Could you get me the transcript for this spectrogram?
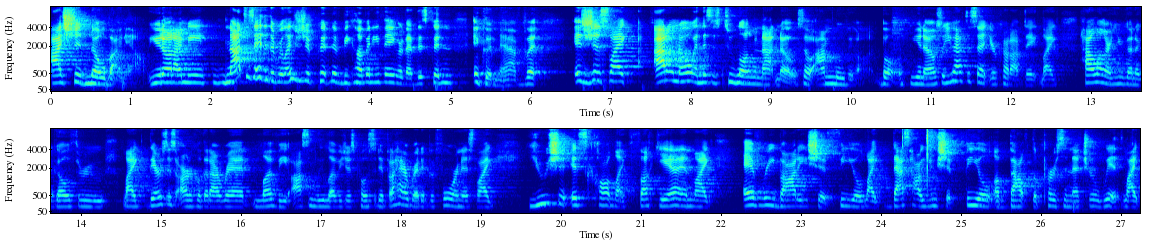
I should know by now. You know what I mean? Not to say that the relationship couldn't have become anything or that this couldn't, it couldn't have, but it's just like, I don't know, and this is too long to not know. So I'm moving on. Boom, you know. So you have to set your cutoff date. Like, how long are you gonna go through? Like, there's this article that I read. Lovey, awesomely Lovey, just posted it, but I had read it before, and it's like you should. It's called like fuck yeah, and like everybody should feel like that's how you should feel about the person that you're with. Like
